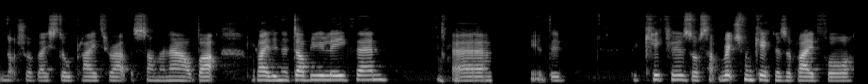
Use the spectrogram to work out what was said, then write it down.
not sure if they still play throughout the summer now, but played in the W League then. Um, the the Kickers or some Richmond Kickers I played for.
